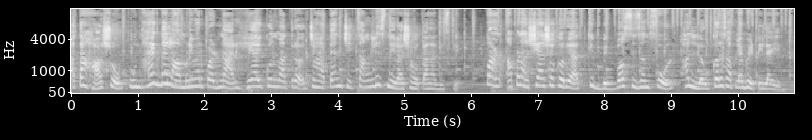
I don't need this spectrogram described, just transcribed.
आता हा शो पुन्हा एकदा लांबणीवर पडणार हे ऐकून मात्र चाहत्यांची चांगलीच निराशा होताना दिसली. पण आपण अशी आशा करूयात की बिग बॉस सीझन फोर हा लवकरच आपल्या भेटीला येईल.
